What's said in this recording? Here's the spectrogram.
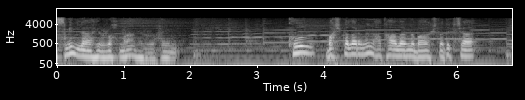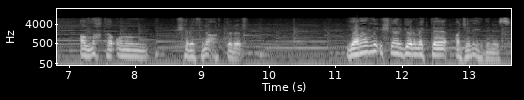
Bismillahirrahmanirrahim. Kul başkalarının hatalarını bağışladıkça Allah da onun şerefini arttırır. Yararlı işler görmekte acele ediniz.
